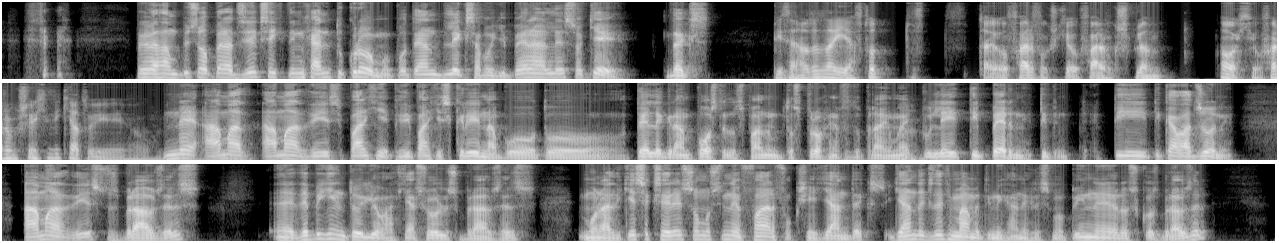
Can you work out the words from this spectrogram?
Βέβαια, θα μου πεις ο Opera GX έχει τη μηχανή του Chrome. Οπότε, αν μπλέξεις από εκεί πέρα, λες, OK. Okay. Εντάξει. Πιθανότατα γι' αυτό το, ο Firefox και ο Firefox πλέον όχι, ο Firefox έχει δικιά του. Ναι, άμα, άμα δεις, υπάρχει, επειδή υπάρχει screen από το Telegram post τέλος πάντων το σπρώχνει αυτό το πράγμα, που λέει τι παίρνει, τι, τι, τι καβατζώνει. Άμα δεις στους browsers, ε, δεν πηγαίνει το ίδιο βαθιά σε όλους τους browsers. Μοναδικές εξαιρέσεις όμως είναι Firefox και Yandex. Yandex δεν θυμάμαι τι μηχανή χρησιμοποιεί, είναι ρωσικός browser.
